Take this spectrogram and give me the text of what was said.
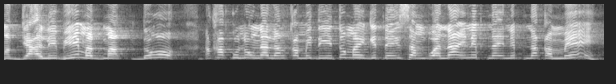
mag-jollibee, mag-McDo. Nakakulong na lang kami dito. Mahigit na isang buwan na. Inip na inip na kami.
